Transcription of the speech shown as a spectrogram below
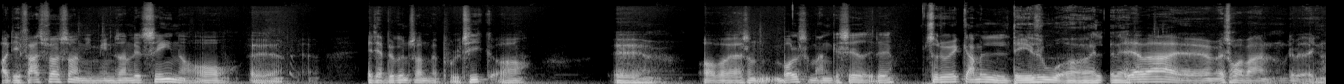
og det er faktisk først sådan i mine sådan lidt senere år, øh, at jeg begyndte sådan med politik, og, øh, og var sådan voldsomt engageret i det. Så du er ikke gammel DSU og alt det der? Jeg var, øh, jeg tror jeg var, det ved jeg ikke,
